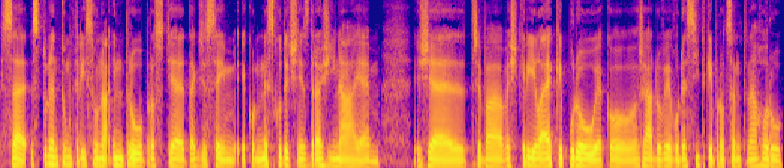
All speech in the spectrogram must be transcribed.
se studentům, kteří jsou na intru, prostě, takže se jim jako neskutečně zdraží nájem, že třeba veškeré léky půjdou jako řádově o desítky procent nahoru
